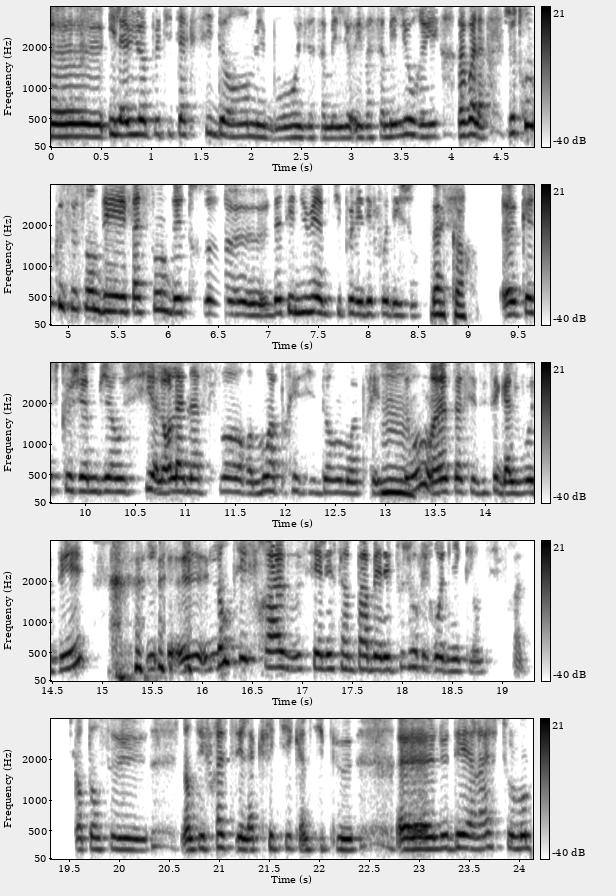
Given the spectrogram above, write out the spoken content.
Euh, il a eu un petit accident, mais bon, il va s'améliorer. Il va s'améliorer. voilà, je trouve que ce sont des façons d'être, euh, d'atténuer un petit peu les défauts des gens. D'accord. Euh, qu'est-ce que j'aime bien aussi? Alors l'anaphore, moi président, moi président, mm. hein, ça c'est, galvaudé. l'antiphrase aussi, elle est sympa, mais elle est toujours ironique, l'antiphrase quand on se l'antiphrase c'est la critique un petit peu le DRH tout le monde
